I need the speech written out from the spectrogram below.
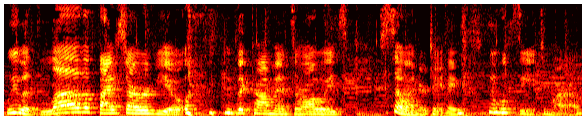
we would love a five star review. the comments are always so entertaining. we'll see you tomorrow.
